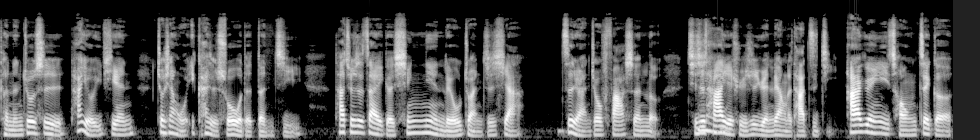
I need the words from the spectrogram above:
可能就是他有一天，就像我一开始说我的等级，他就是在一个心念流转之下，自然就发生了。其实他也许是原谅了他自己，他愿意从这个。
